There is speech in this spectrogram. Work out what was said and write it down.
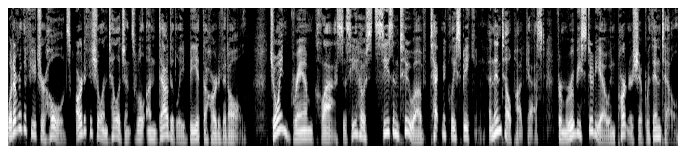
Whatever the future holds, artificial intelligence will undoubtedly be at the heart of it all. Join Graham Class as he hosts season two of Technically Speaking, an Intel podcast from Ruby Studio in partnership with Intel.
